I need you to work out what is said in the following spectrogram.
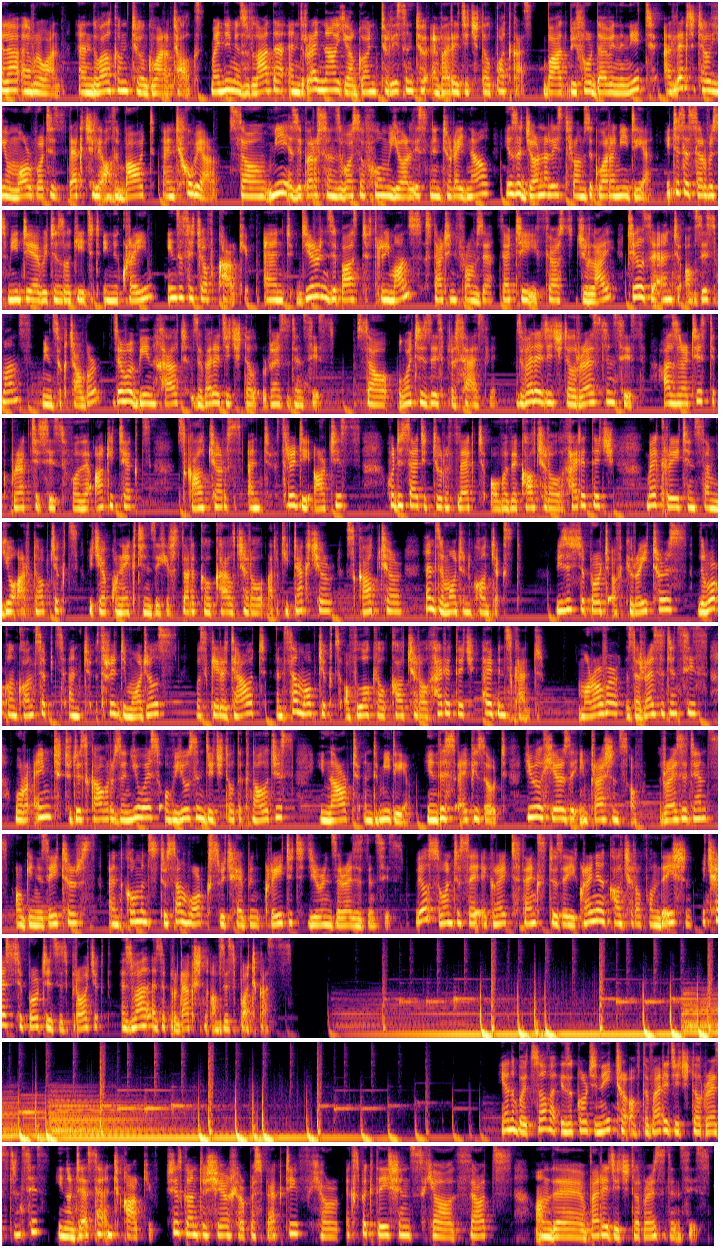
Hello everyone and welcome to Gwara Talks. My name is Vlada and right now you are going to listen to a very digital podcast. But before diving in it, I'd like to tell you more what it's actually all about and who we are. So me as the voice of whom you are listening to right now is a journalist from the Gwara Media. It is a service media which is located in Ukraine in the city of Kharkiv. And during the past three months, starting from the 31st July till the end of this month, means October, there will be held the Very Digital Residencies. So, what is this precisely? The Very Digital Residencies are the artistic practices for the architects, sculptors, and 3D artists who decided to reflect over the cultural heritage by creating some new art objects which are connecting the historical cultural architecture, sculpture, and the modern context. With the support of curators, the work on concepts and 3D models was carried out, and some objects of local cultural heritage have been scanned. Moreover, the residencies were aimed to discover the new ways of using digital technologies in art and media. In this episode, you will hear the impressions of residents, organizers, and comments to some works which have been created during the residencies. We also want to say a great thanks to the Ukrainian Cultural Foundation, which has supported this project, as well as the production of this podcasts. Yana Boitsova is a coordinator of the Very Digital Residencies in Odessa and Kharkiv. She's going to share her perspective, her expectations, her thoughts on the Very Digital Residencies.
